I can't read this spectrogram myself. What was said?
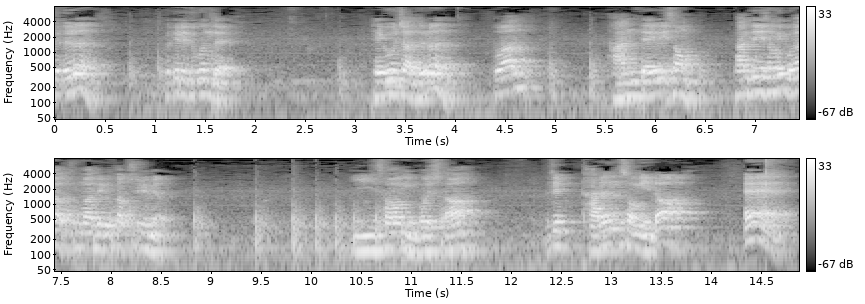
그들은 그들이 누군데? 배우자들은 또한 반대의 성. 반대의 성이 뭐야? 두 마디로 딱 줄이면 이 성인 것이다. 그지? 다른 성이다. and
